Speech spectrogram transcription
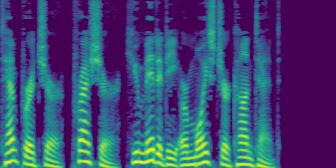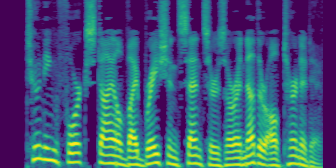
temperature, pressure, humidity or moisture content. Tuning fork-style vibration sensors are another alternative.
